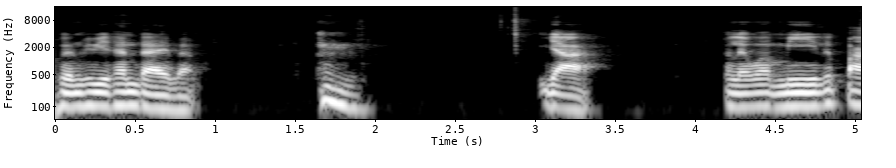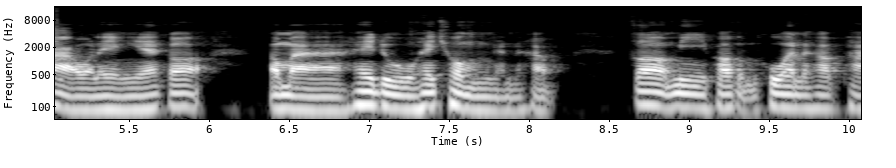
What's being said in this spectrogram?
เพื่อนๆพี่ๆท่านใดแบบ อยากเรียกว่ามีหรือเปล่าอะไรอย่างเงี้ย ก็เอามาให้ดูให้ชมกันนะครับ ก็มีพอสมควรนะครับพา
